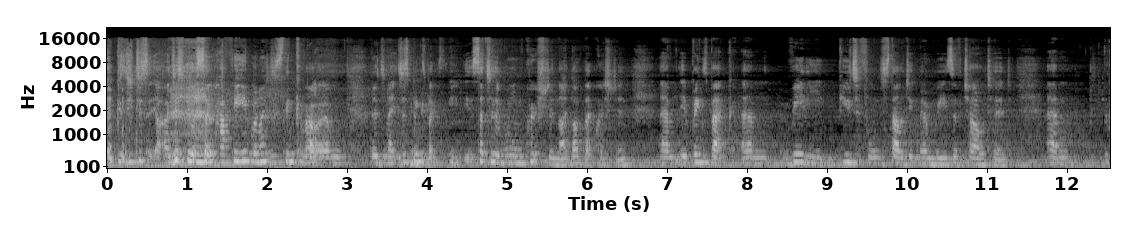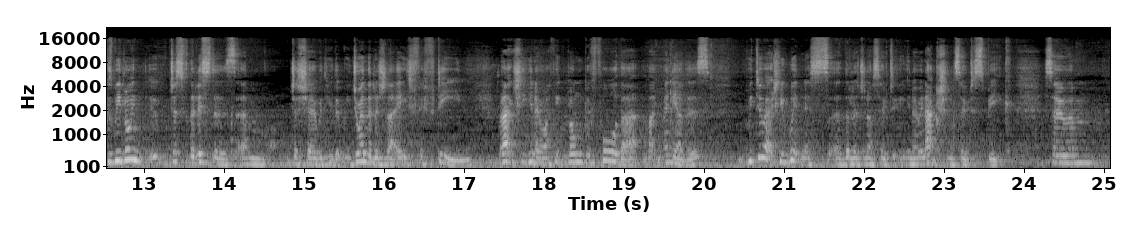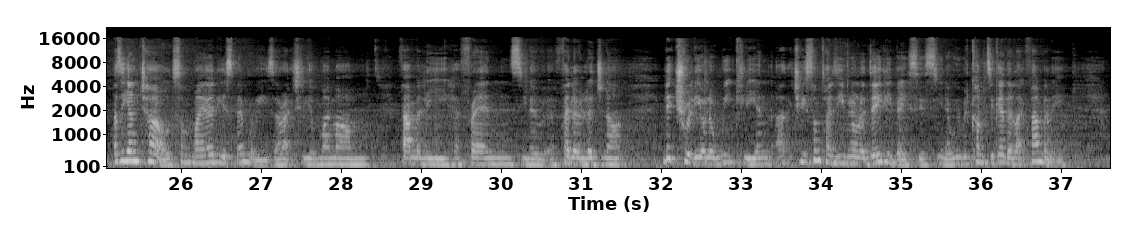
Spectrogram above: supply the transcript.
because you just I just feel so happy when I just think about um, It just brings back it's such a warm question. I love that question. Um, it brings back um, really beautiful nostalgic memories of childhood. Um, because we joined just for the listeners, um, just share with you that we joined the Lajna at age 15. But actually, you know, I think long before that, like many others, we do actually witness uh, the Lajna, so to, you know, in action, so to speak. So, um, as a young child, some of my earliest memories are actually of my mum, family, her friends, you know, a fellow Lajna, literally on a weekly and actually sometimes even on a daily basis. You know, we would come together like family.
